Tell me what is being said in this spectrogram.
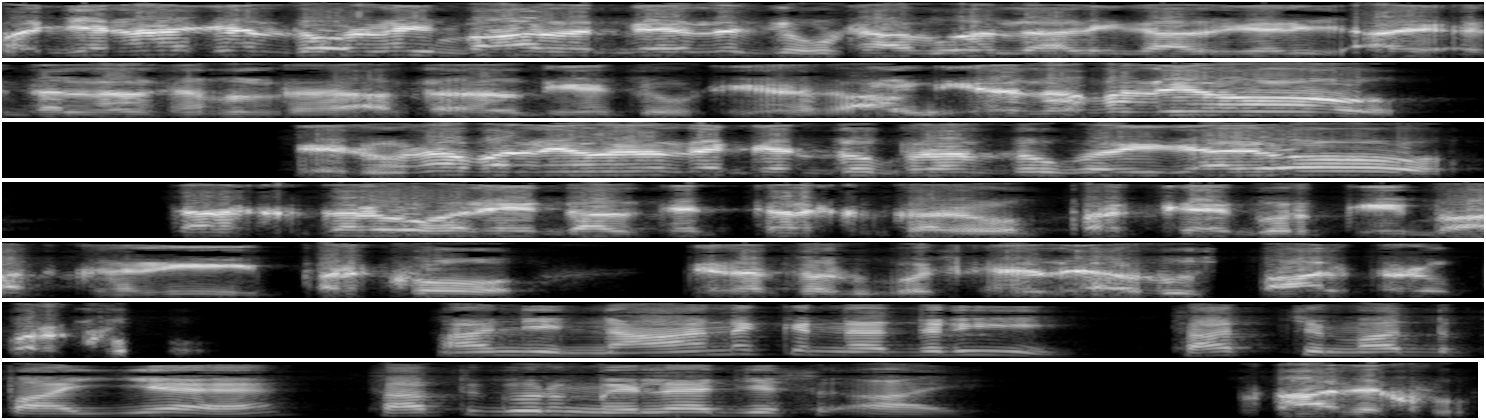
ਪਰ ਜਿੰਨਾ ਚਿਰ ਦੋਲੇ ਬਾਹਰ ਲੱਗੇ ਤੇ ਝੂਠਾ ਬੋਲਣ ਵਾਲੀ ਗੱਲ ਜਿਹੜੀ ਗੱਲਾਂ ਸਮਝ ਤਰ੍ਹਾਂ ਦੀਆਂ ਝੂਠੀਆਂ ਗਾਲੀਆਂ ਨਾ ਮੰਨਿਓ ਇਹਨੂੰ ਨਾ ਮੰਨਿਓ ਇਹਨਾਂ ਤੇ ਕਿੰਤੂ ਪ੍ਰੰਤੂ ਕਰੀ ਜਾਇਓ। ਤਰਕ ਕਰੋ ਹਰੇ ਗੱਲ ਤੇ ਤਰਕ ਕਰੋ ਪਰਖੇ ਗੁਰ ਕੀ ਬਾਤ ਖਰੀ ਪਰਖੋ। ਜਿਹੜਾ ਤੁਹਾਨੂੰ ਕੁਝ ਕਹਿੰਦਾ ਉਹਨੂੰ ਸਵਾਲ ਕਰੋ ਪਰਖੋ। ਹਾਂਜੀ ਨਾਨਕ ਨਦਰੀ ਸੱਚ ਮਦ ਪਾਈਐ ਸਤਗੁਰ ਮਿਲੇ ਜਿਸ ਆਏ। ਆ ਦੇਖੋ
